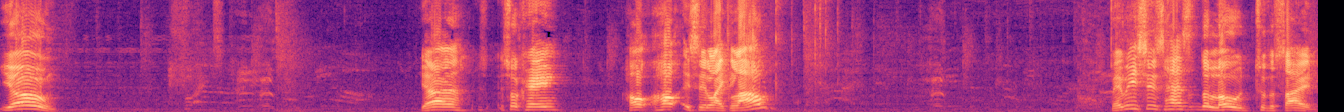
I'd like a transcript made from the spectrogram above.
Yo! Yeah, it's okay. How how is it like loud? Maybe it just has the load to the side.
